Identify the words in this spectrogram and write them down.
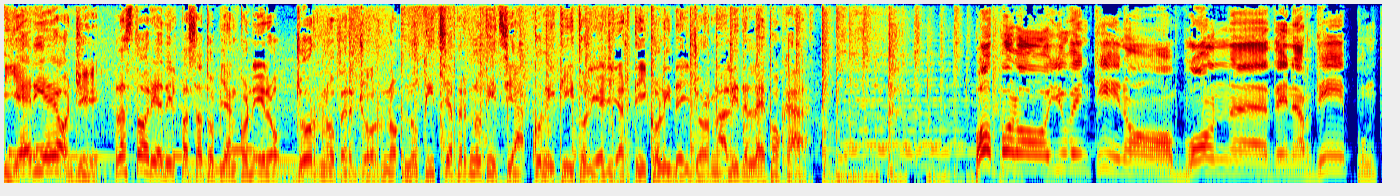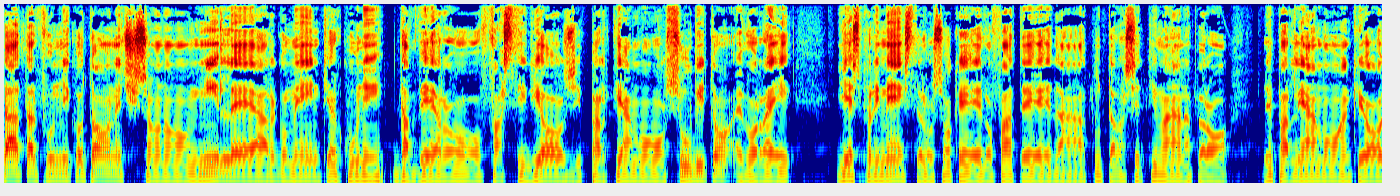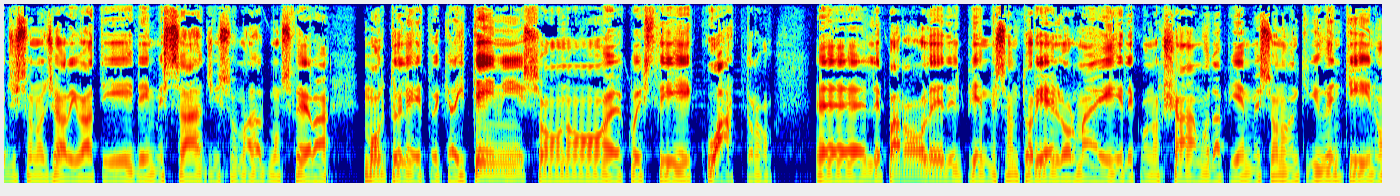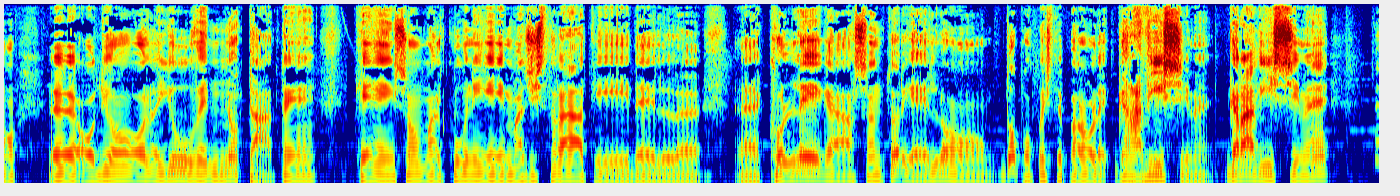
Ieri e oggi, la storia del passato bianco-nero, giorno per giorno, notizia per notizia, con i titoli e gli articoli dei giornali dell'epoca. Popolo Juventino, buon eh, venerdì, puntata al fulmicotone, ci sono mille argomenti, alcuni davvero fastidiosi. Partiamo subito e vorrei vi esprimeste, lo so che lo fate da tutta la settimana, però ne parliamo anche oggi, sono già arrivati dei messaggi, insomma l'atmosfera molto elettrica. I temi sono eh, questi quattro. Eh, le parole del PM Santoriello ormai le conosciamo, da PM sono anti-juventino, eh, odio la Juve, notate che insomma alcuni magistrati del eh, collega Santoriello, dopo queste parole gravissime, gravissime,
